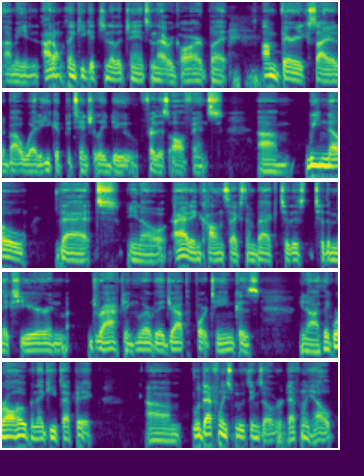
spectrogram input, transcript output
I mean, I don't think he gets another chance in that regard, but I'm very excited about what he could potentially do for this offense. Um, we know that you know adding Colin Sexton back to this to the mix year and drafting whoever they draft at 14 because you know I think we're all hoping they keep that pick. Um, will definitely smooth things over, definitely help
